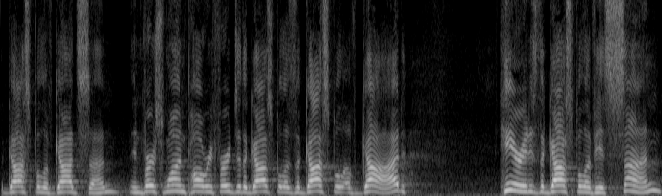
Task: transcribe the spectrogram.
the gospel of God's Son. In verse 1, Paul referred to the gospel as the gospel of God. Here it is the gospel of his Son.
